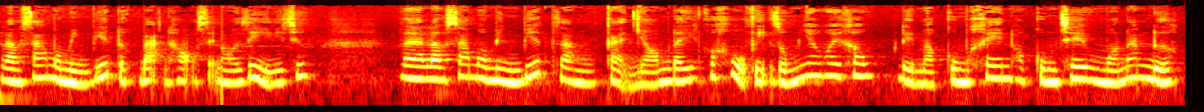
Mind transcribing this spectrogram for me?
Làm sao mà mình biết được bạn họ sẽ nói gì đi chứ? Và làm sao mà mình biết rằng cả nhóm đấy có khẩu vị giống nhau hay không để mà cùng khen hoặc cùng chê một món ăn được?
